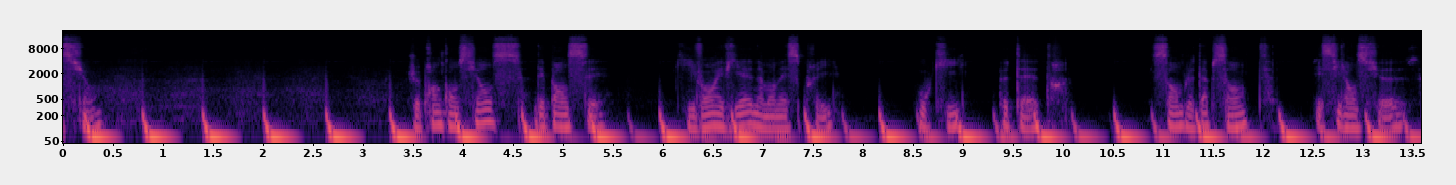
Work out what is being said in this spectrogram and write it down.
Respiration. Je prends conscience des pensées qui vont et viennent à mon esprit ou qui, peut-être, semblent absentes et silencieuses.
